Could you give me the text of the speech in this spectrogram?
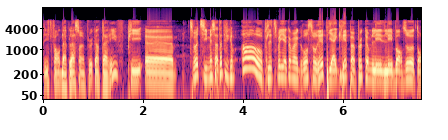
ils te font de la place un peu quand t'arrives. Puis, euh, tu vois, tu y mets sa tête, puis comme Oh! Puis là, tu vois, il y a comme un gros sourire, puis il agrippe un peu comme les, bordures de ton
